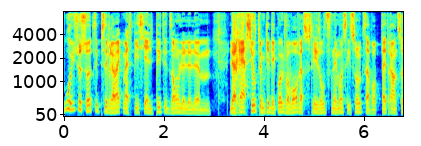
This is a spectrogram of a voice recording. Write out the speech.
oui, c'est ça. c'est vraiment que ma spécialité, disons, le, le, le, le ratio de films québécois que je vais voir versus les autres cinémas, c'est sûr que ça va peut-être rendre ça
